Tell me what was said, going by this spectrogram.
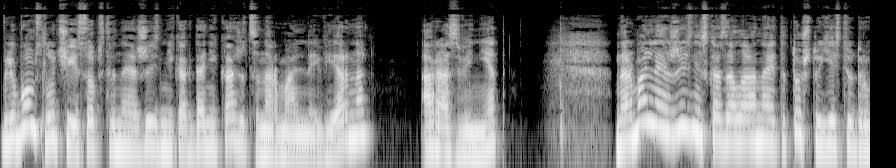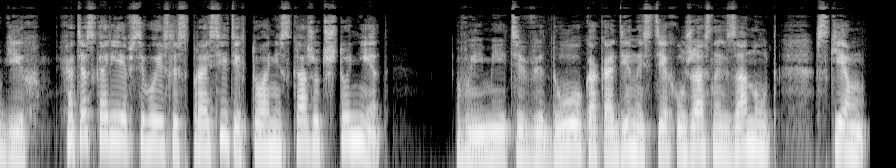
В любом случае, собственная жизнь никогда не кажется нормальной, верно? А разве нет? Нормальная жизнь, сказала она, это то, что есть у других. Хотя, скорее всего, если спросить их, то они скажут, что нет. Вы имеете в виду, как один из тех ужасных зануд, с кем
